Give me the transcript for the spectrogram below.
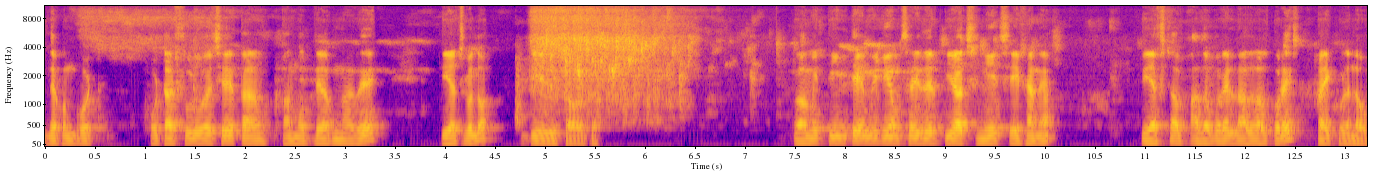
দেখুন, ভোট ওটা শুরু হয়েছে, তার তার মধ্যে আপনাদের পেঁয়াজগুলো দিয়ে দিতে হবে। তো আমি তিনটে মিডিয়াম সাইজের পেঁয়াজ নিয়েছি এখানে। পেঁয়াজটা ভালো করে লাল লাল করে ফ্রাই করে নেব।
